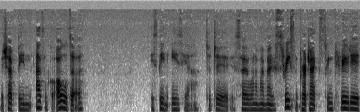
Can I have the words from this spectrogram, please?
which I've been, as I've got older, it's been easier to do. So, one of my most recent projects included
